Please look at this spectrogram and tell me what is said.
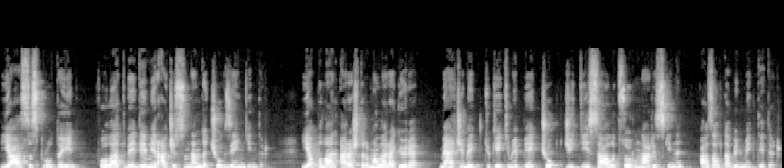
Yağsız protein, folat ve demir açısından da çok zengindir. Yapılan araştırmalara göre mercimek tüketimi pek çok ciddi sağlık sorunlar riskini azaltabilmektedir.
